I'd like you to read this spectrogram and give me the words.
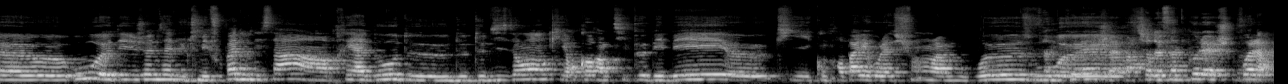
euh, ou euh, des jeunes adultes. Mais il faut pas donner ça à un préado de, de, de 10 ans qui est encore un petit peu bébé, euh, qui comprend pas les relations amoureuses. ou collège, à partir de fin de collège. Voilà.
